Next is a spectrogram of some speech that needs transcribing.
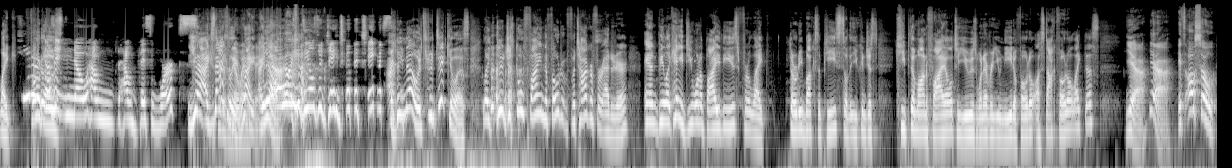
like Peter photos. doesn't know how how this works. Yeah, exactly. know Right. anything. I know. Yeah. only like- deals with J. Jonah Jameson. I know it's ridiculous. Like, dude, just go find the photo photographer editor and be like, "Hey, do you want to buy these for like thirty bucks a piece so that you can just keep them on file to use whenever you need a photo, a stock photo like this?" Yeah, yeah. It's also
